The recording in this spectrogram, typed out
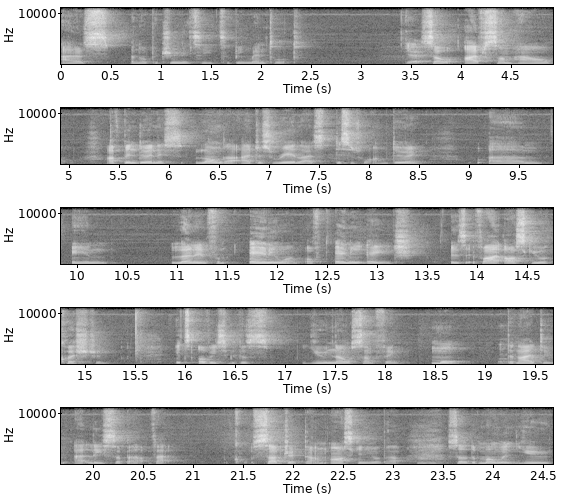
as an opportunity to be mentored Yeah. so I've somehow, I've been doing this longer. I just realized this is what I'm doing. Um, in learning from anyone of any age, is if I ask you a question, it's obviously because you know something more than I do, at least about that subject that I'm asking you about. So the moment you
